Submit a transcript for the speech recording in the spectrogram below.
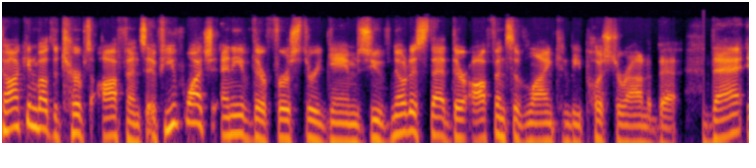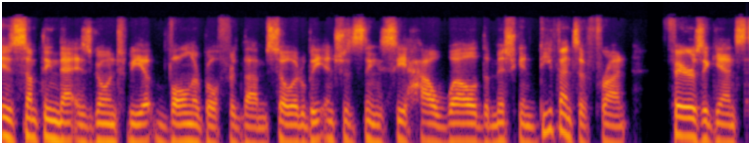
Talking about the Terps offense, if you've watched any of their first three games, you've noticed that their offensive line can be pushed around a bit. That is something that is going to be vulnerable for them. So it'll be interesting to see how well the Michigan defensive front fares against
